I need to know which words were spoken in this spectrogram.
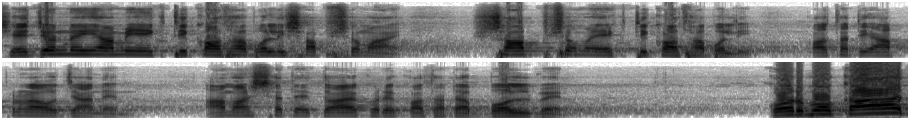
সেজন্যই আমি একটি কথা বলি সবসময় সবসময় একটি কথা বলি। কথাটি আপনারাও জানেন, আমার সাথে দয়া করে কথাটা বলবেন। করব কাজ?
